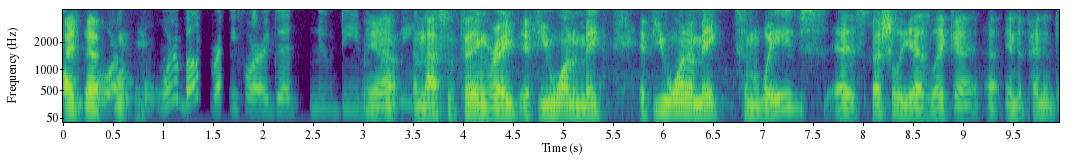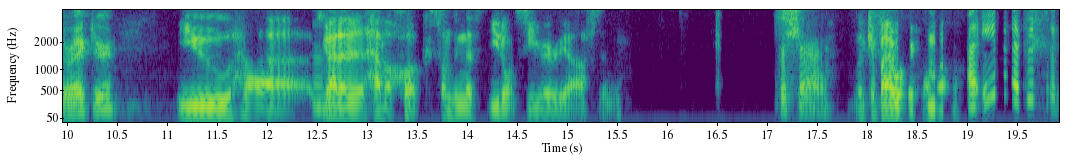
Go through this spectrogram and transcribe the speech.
I ready for it. We're both ready for a good new demon Yeah, movie. and that's the thing, right? If you want to make if you want to make some waves, especially as like a, a independent director, you uh, Mhm. gotta have a hook, something that's you don't see very often. For sure. Like if I were to come out, Uh, even if it's a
